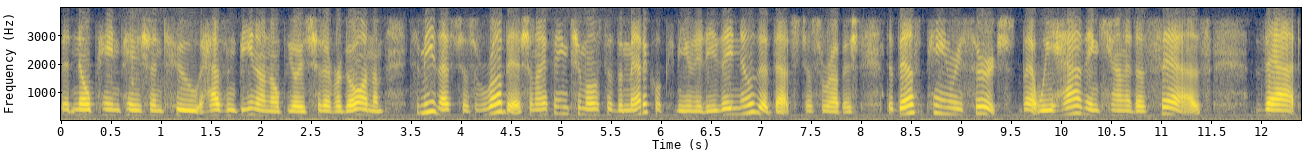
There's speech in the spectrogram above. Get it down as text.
that no pain patient who hasn't been on opioids should ever go on them. To me, that's just rubbish. And I think to most of the medical community, they know that that's just rubbish. The best pain research that we have in Canada says that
